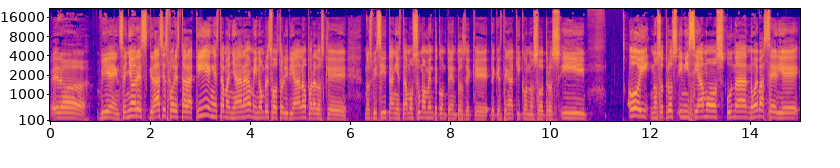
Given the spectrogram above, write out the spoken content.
Pero bien, señores, gracias por estar aquí en esta mañana. Mi nombre es Fausto Liriano para los que nos visitan y estamos sumamente contentos de que, de que estén aquí con nosotros. Y Hoy nosotros iniciamos una nueva serie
